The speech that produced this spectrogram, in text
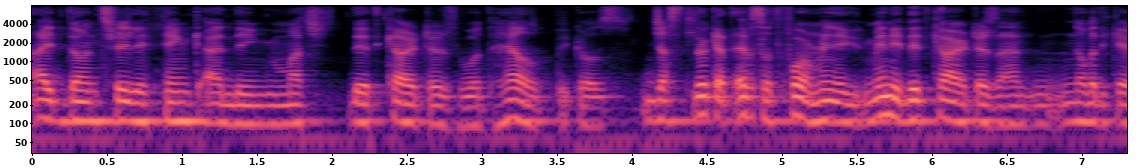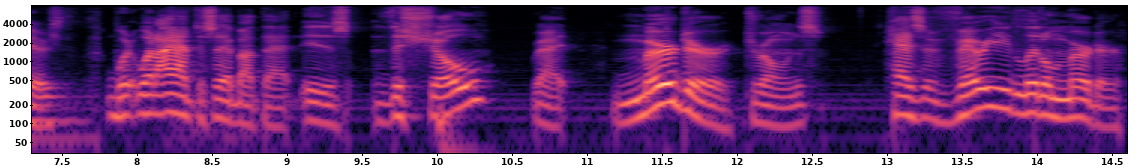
I don't really think adding much dead characters would help because just look at episode four, many many dead characters and nobody cares. What what I have to say about that is the show, right? Murder drones has very little murder.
